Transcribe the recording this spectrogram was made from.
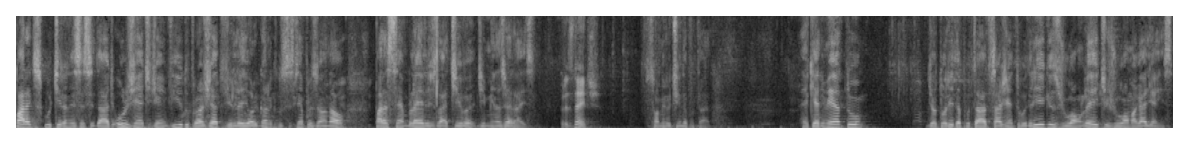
para discutir a necessidade urgente de envio do projeto de lei orgânico do Sistema Prisional para a Assembleia Legislativa de Minas Gerais. Presidente. Só um minutinho, deputado. Requerimento de autoria do deputado Sargento Rodrigues, João Leite e João Magalhães.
